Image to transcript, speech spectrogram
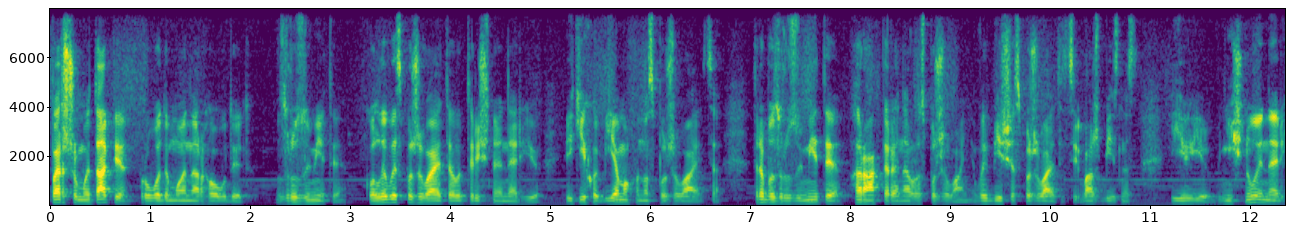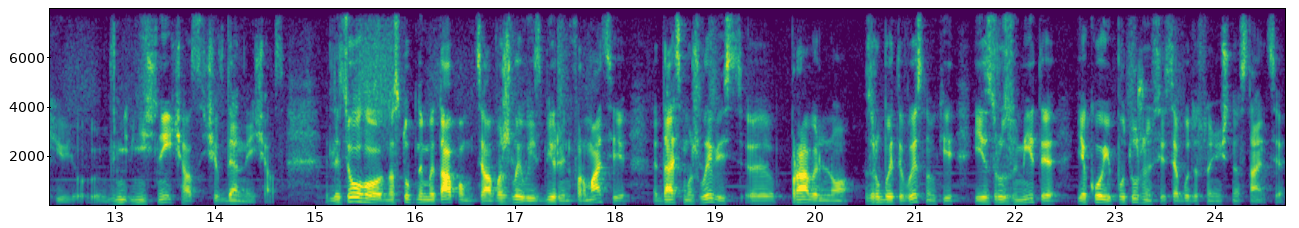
Першому етапі проводимо енергоаудит. Зрозуміти, коли ви споживаєте електричну енергію, в яких об'ємах вона споживається. Треба зрозуміти характер енергоспоживання. Ви більше споживаєте ваш бізнес її в нічну енергію, в нічний час чи в денний час. Для цього наступним етапом ця важливий збір інформації дасть можливість е, правильно зробити висновки і зрозуміти, якої потужності ця буде сонячна станція,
